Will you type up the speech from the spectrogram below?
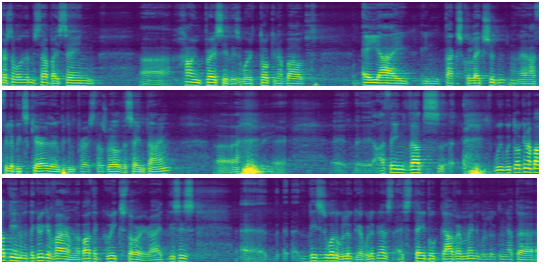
First of all, let me start by saying uh, how impressive is we're talking about AI in tax collection. Uh, I feel a bit scared and a bit impressed as well at the same time. Uh, I think that's we, are talking about the, the Greek environment, about the Greek story, right? This is uh, this is what we're looking at. We're looking at a stable government. We're looking at uh,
